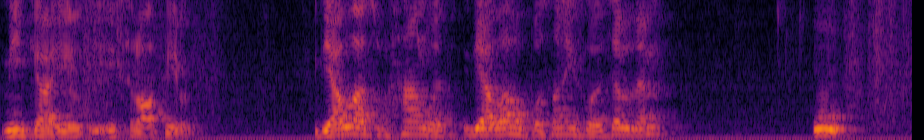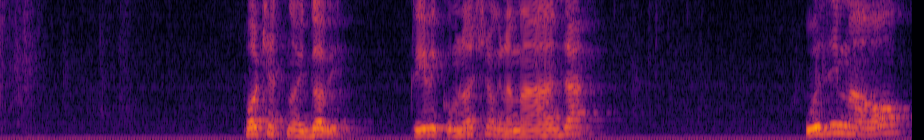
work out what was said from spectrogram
Mikail i Israfil. Gdje Allah subhanu wa gdje Allah poslanik sallallahu alejhi ve sellem u početnoj dovi prilikom noćnog namaza uzimao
